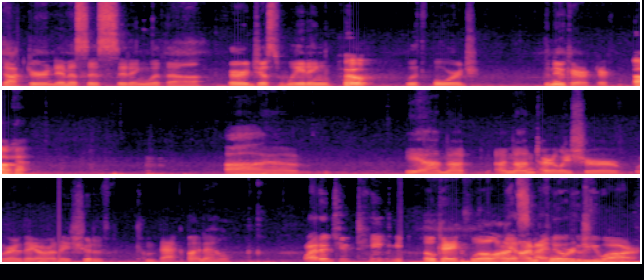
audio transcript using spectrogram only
Doctor Nemesis sitting with uh, or just waiting Who? with Forge, the new character. Okay. Um, yeah, I'm not. I'm not entirely sure where they are. They should have come back by now. Why don't you take me? Okay, well I, yes, I'm I know who you are.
